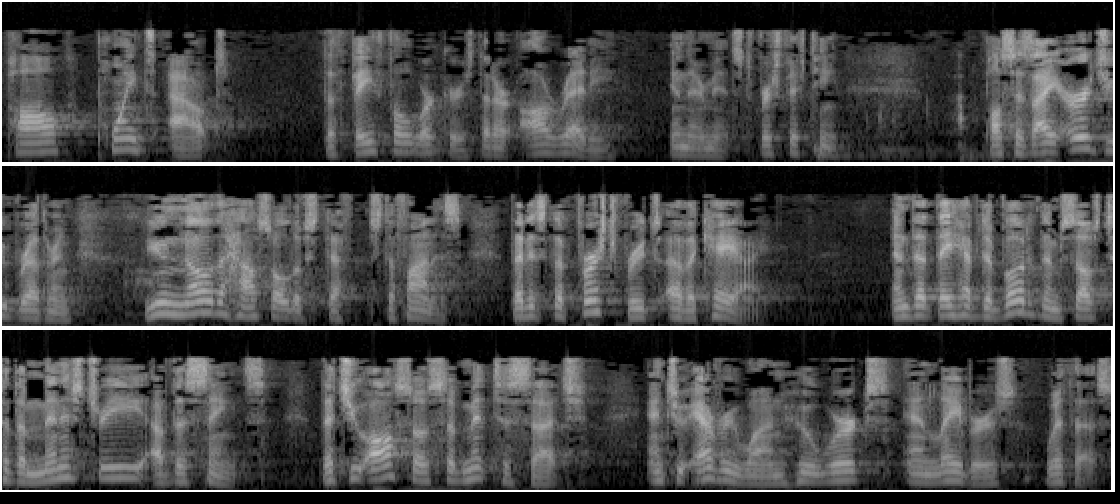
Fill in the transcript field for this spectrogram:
Paul points out the faithful workers that are already in their midst. Verse 15, Paul says, I urge you, brethren, you know the household of Stephanas, that it's the first fruits of Achaia, and that they have devoted themselves to the ministry of the saints, that you also submit to such and to everyone who works and labors with us.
